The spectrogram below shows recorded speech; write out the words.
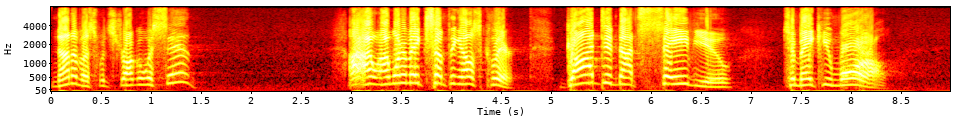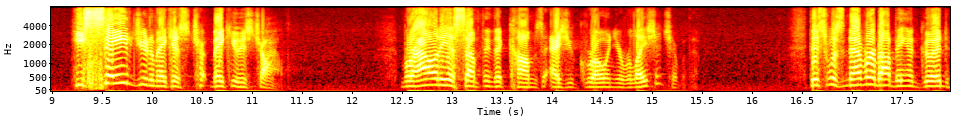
none of us would struggle with sin. I, I want to make something else clear. God did not save you to make you moral. He saved you to make, his, make you his child. Morality is something that comes as you grow in your relationship with him. This was never about being a good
